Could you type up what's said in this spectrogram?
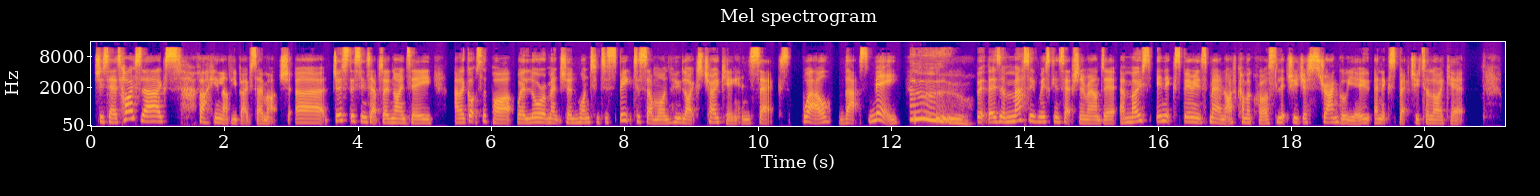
she says, Hi, Slags. Fucking love you both so much. Uh, just listening to episode 90, and I got to the part where Laura mentioned wanting to speak to someone who likes choking in sex. Well, that's me. Ooh. But there's a massive misconception around it. And most inexperienced men I've come across literally just strangle you and expect you to like it,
